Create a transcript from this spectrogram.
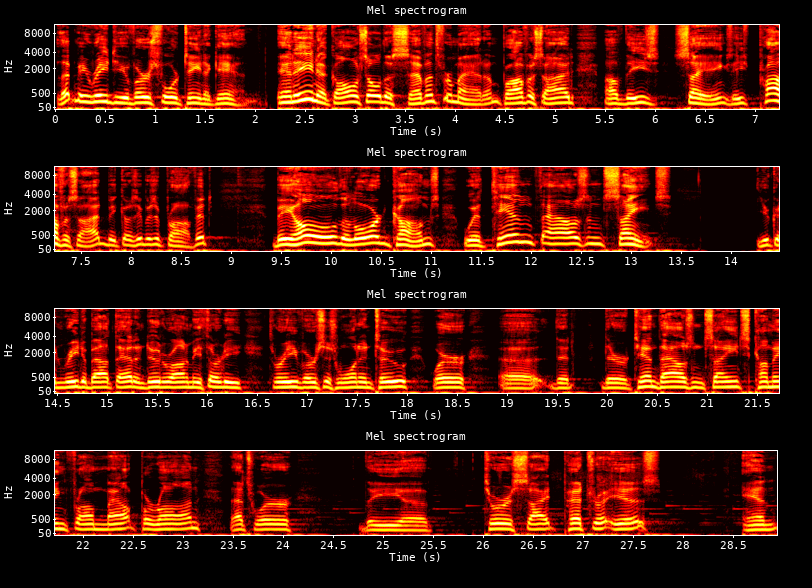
Let me read to you verse 14 again. And Enoch also, the seventh from Adam, prophesied of these sayings. He prophesied because he was a prophet. Behold, the Lord comes with 10,000 saints. You can read about that in Deuteronomy 33, verses 1 and 2, where uh, that there are 10,000 saints coming from Mount Paran. That's where the uh, tourist site Petra is. And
